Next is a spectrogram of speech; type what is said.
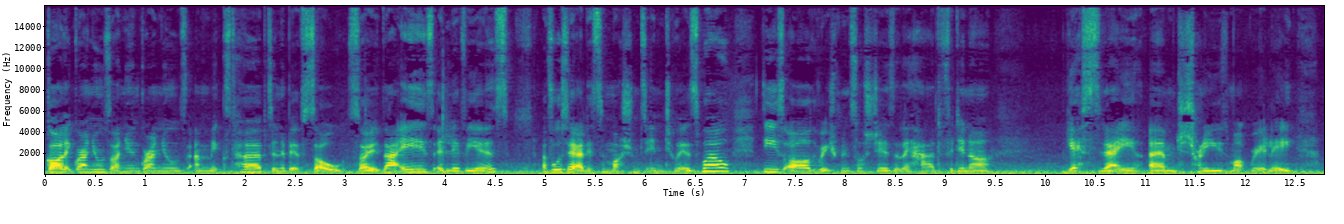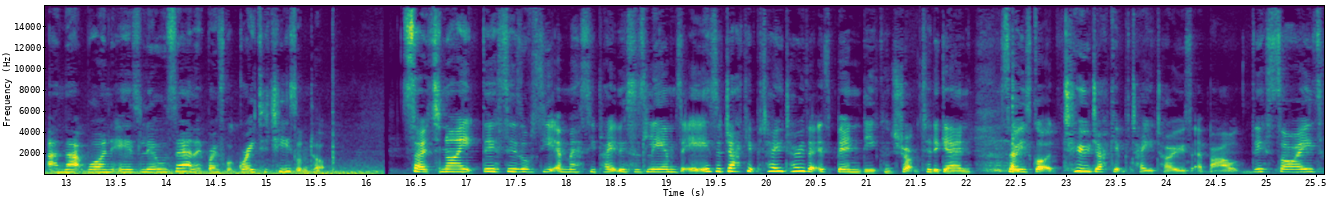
garlic granules, onion granules, and mixed herbs and a bit of salt. So that is Olivia's. I've also added some mushrooms into it as well. These are the Richmond sausages that they had for dinner yesterday. Um just trying to use them up really. And that one is Lil's there and they've both got grated cheese on top. So tonight this is obviously a messy plate. This is Liam's. It is a jacket potato that has been deconstructed again. So he's got two jacket potatoes about this size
